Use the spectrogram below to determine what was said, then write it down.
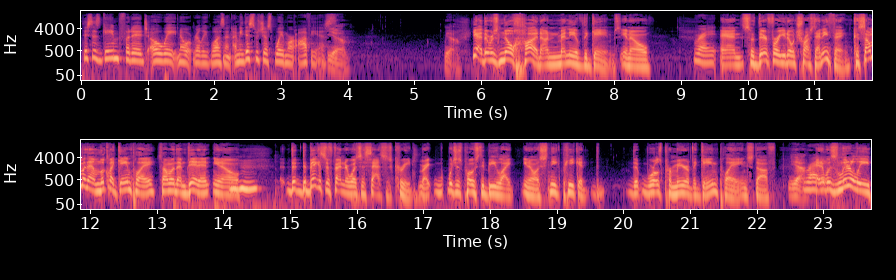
this is game footage. Oh wait, no, it really wasn't. I mean, this was just way more obvious. Yeah. Yeah. Yeah, there was no HUD on many of the games, you know, Right. and so therefore you don't trust anything because some of them look like gameplay, some of them didn't. You know, mm-hmm. The the biggest offender was Assassin's Creed, right, which is supposed to be like you know a sneak peek at the, the world's premiere of the gameplay and stuff. Yeah. Right. And it was literally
